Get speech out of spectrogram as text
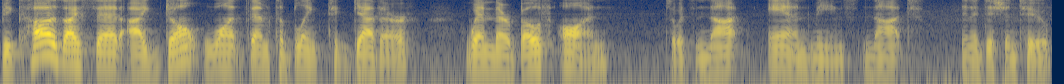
because I said I don't want them to blink together when they're both on, so it's not and means not in addition to,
